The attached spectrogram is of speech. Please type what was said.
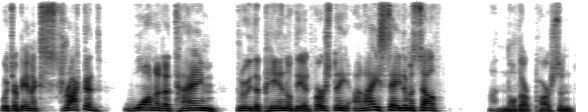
which are being extracted one at a time through the pain of the adversity. And I say to myself, another person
